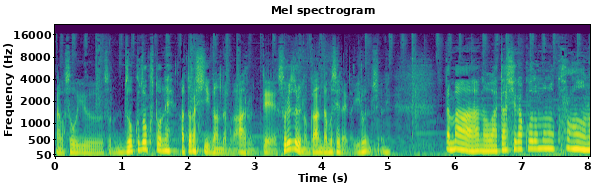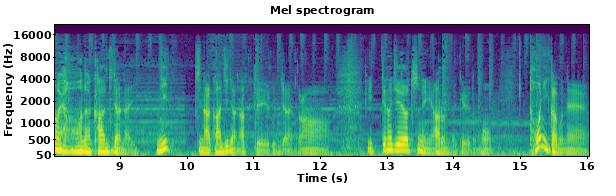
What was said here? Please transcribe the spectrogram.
なんかそういう、その続々とね、新しいガンダムがあるんで、それぞれのガンダム世代がいるんですよね。だまあ、あの、私が子供の頃のような感じではない。ニッチな感じにはなっているんじゃないかな。一定の需要は常にあるんだけれども、とにかくね、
